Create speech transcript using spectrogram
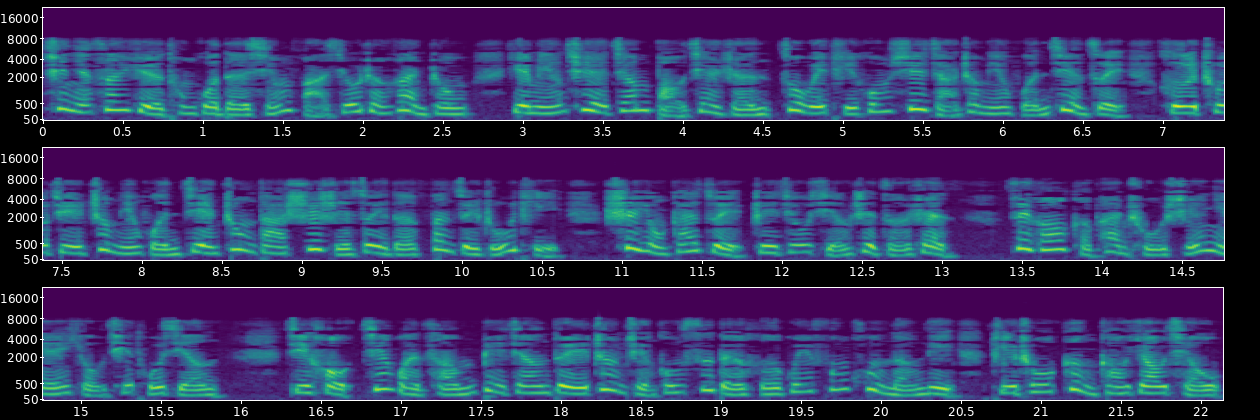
去年三月通过的刑法修正案中，也明确将保荐人作为提供虚假证明文件罪和出具证明文件重大失实罪的犯罪主体，适用该罪追究刑事责任，最高可判处十年有期徒刑。今后监管层必将对证券公司的合规风控能力提出更高要求。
